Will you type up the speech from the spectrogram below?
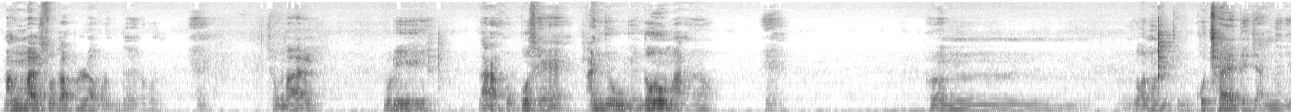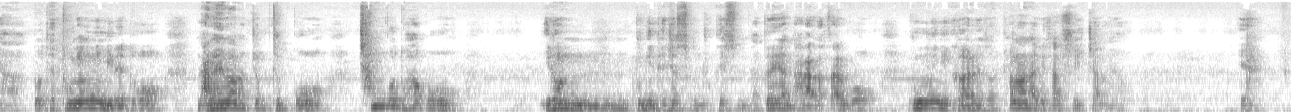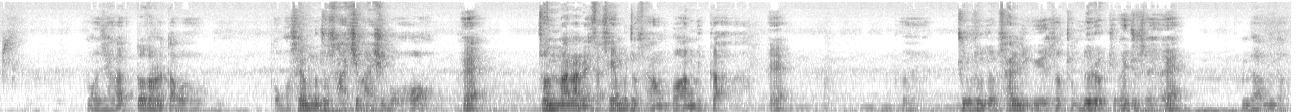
막말 쏟아 보려고 합니다, 여러분. 예. 정말 우리 나라 곳곳에 안 좋은 게 너무 많아요. 예. 그런 거는 좀 고쳐야 되지 않느냐. 또 대통령님 이래도 남의 말은 좀 듣고 참고도 하고 이런 분이 되셨으면 좋겠습니다. 그래야 나라가 살고 국민이 그 안에서 편안하게 살 수 있잖아요. 예. 뭐 제가 떠들었다고 뭐 세무조사 하지 마시고, 예? 전만한 회사 세무조사 하면 뭐합니까? 예? 그 중소기업 살리기 위해서 좀 노력 좀 해주세요. 예? 감사합니다.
